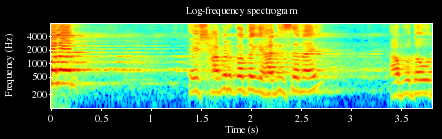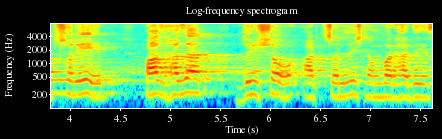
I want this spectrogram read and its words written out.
বলেন, এই সাপের কথা কি হাদিসে নাই? আবু দাউদ শরীফ, পাঁচ হাজার দুইশো আটচল্লিশ নম্বর হাদিস।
